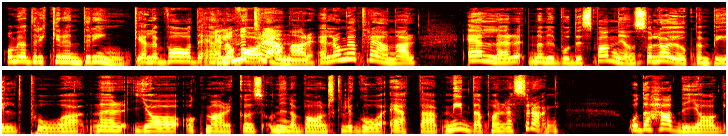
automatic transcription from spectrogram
om jag dricker en drink eller vad det än Eller om du tränar. Eller om jag tränar. Eller när vi bodde i Spanien så la jag upp en bild på när jag och Marcus och mina barn skulle gå och äta middag på en restaurang. Och då hade jag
